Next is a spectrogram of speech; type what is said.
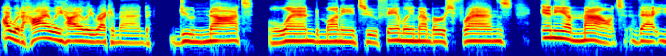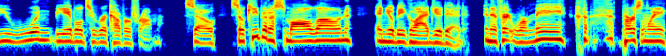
I would highly, highly recommend do not lend money to family members, friends, any amount that you wouldn't be able to recover from. So so keep it a small loan and you'll be glad you did. And if it were me, personally,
